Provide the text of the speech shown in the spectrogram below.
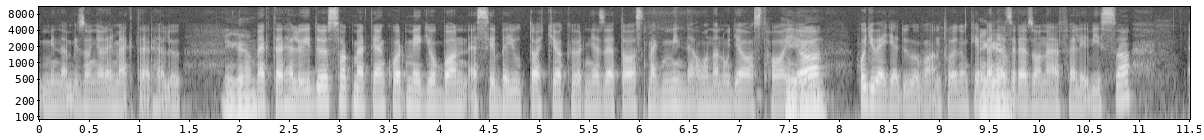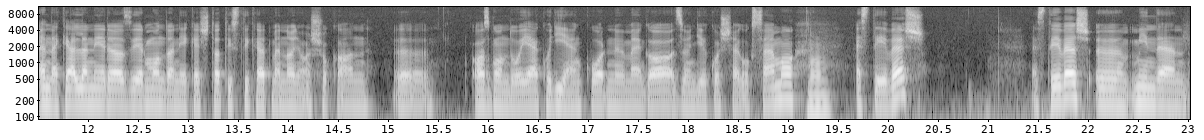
minden bizonyal egy megterhelő, Igen. megterhelő időszak, mert ilyenkor még jobban eszébe juttatja a környezet azt, meg mindenhonnan ugye azt hallja, Igen. hogy ő egyedül van, tulajdonképpen Igen. ez rezonál felé vissza. Ennek ellenére azért mondanék egy statisztikát, mert nagyon sokan ö, azt gondolják, hogy ilyenkor nő meg az öngyilkosságok száma. Nem. Ez téves, ez téves. Minden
